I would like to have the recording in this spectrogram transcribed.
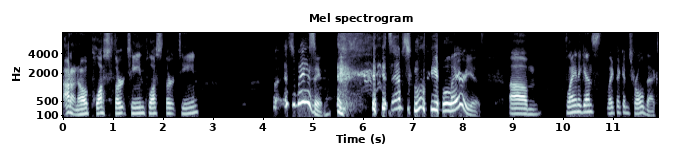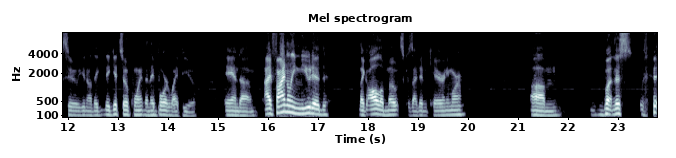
I don't know, plus thirteen, plus thirteen. It's amazing. it's absolutely hilarious. Um, playing against like the control decks who you know they, they get to a point then they board wipe you and um, i finally muted like all emotes because i didn't care anymore um but this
